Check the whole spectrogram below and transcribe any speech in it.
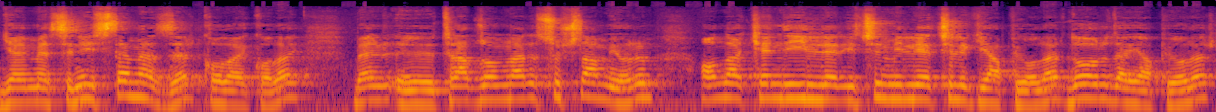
gelmesini istemezler kolay kolay. Ben e, Trabzonları suçlamıyorum. Onlar kendi illeri için milliyetçilik yapıyorlar. Doğru da yapıyorlar.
